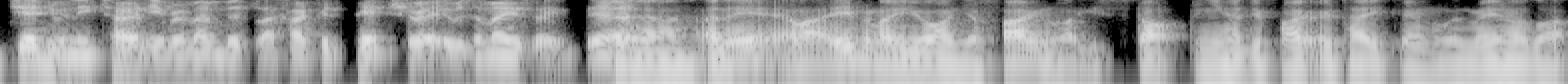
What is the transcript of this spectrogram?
genuinely totally remembered. Like I could picture it. It was amazing. Yeah. Yeah, and it, like even though you were on your phone, like you stopped and you had your photo taken with me, and I was like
